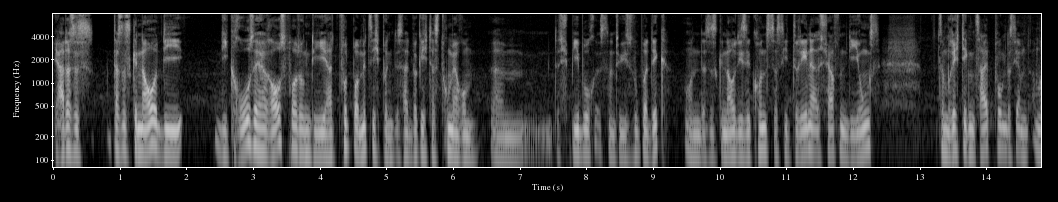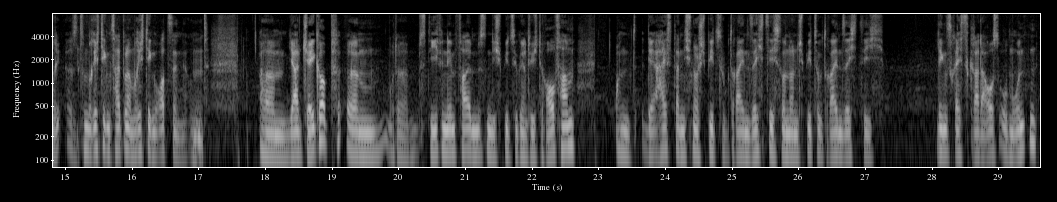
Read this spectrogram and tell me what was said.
Ja, das ist, das ist genau die, die große Herausforderung, die halt Football mit sich bringt, ist halt wirklich das Drumherum. Ähm, das Spielbuch ist natürlich super dick und es ist genau diese Kunst, dass die Trainer es schaffen, die Jungs zum richtigen Zeitpunkt, dass sie am, am, also zum richtigen Zeitpunkt am richtigen Ort sind. Und ähm, ja, Jacob ähm, oder Steve in dem Fall müssen die Spielzüge natürlich drauf haben. Und der heißt dann nicht nur Spielzug 63, sondern Spielzug 63 links, rechts, geradeaus, oben, unten.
